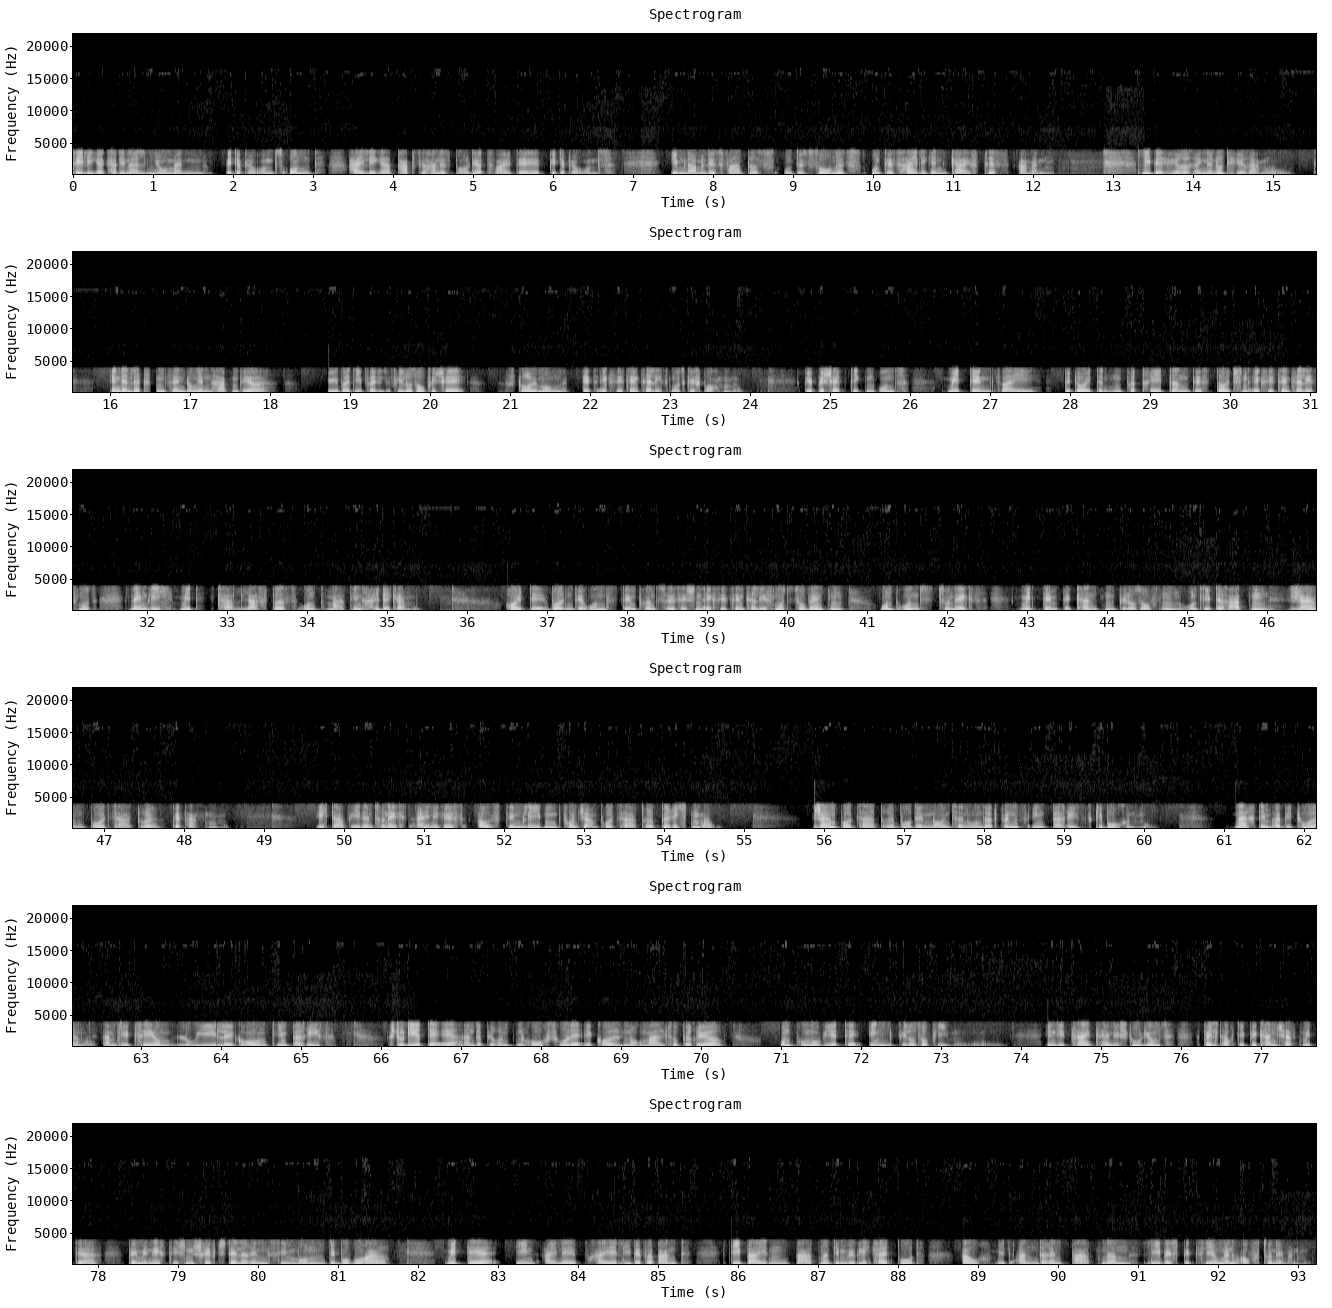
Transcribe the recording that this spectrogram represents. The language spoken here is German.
seliger Kardinal Newman, bitte für uns. Und heiliger Papst Johannes Paul II, bitte für uns. Im Namen des Vaters und des Sohnes und des Heiligen Geistes. Amen. Liebe Hörerinnen und Hörer, in den letzten Sendungen haben wir über die philosophische Strömung des Existenzialismus gesprochen. Wir beschäftigen uns mit den zwei bedeutenden Vertretern des deutschen Existenzialismus, nämlich mit Karl Jaspers und Martin Heidegger. Heute wollen wir uns dem französischen Existenzialismus zuwenden und uns zunächst mit dem bekannten Philosophen und Literaten Jean-Paul Sartre befassen. Ich darf Ihnen zunächst einiges aus dem Leben von Jean-Paul Sartre berichten. Jean-Paul Sartre wurde 1905 in Paris geboren. Nach dem Abitur am Lyceum Louis Le Grand in Paris studierte er an der berühmten Hochschule École Normale Supérieure und promovierte in Philosophie. In die Zeit seines Studiums fällt auch die Bekanntschaft mit der feministischen Schriftstellerin Simone de Beauvoir, mit der ihn eine freie Liebe verband, die beiden Partnern die Möglichkeit bot, auch mit anderen Partnern Liebesbeziehungen aufzunehmen.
